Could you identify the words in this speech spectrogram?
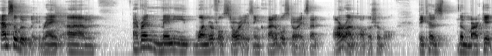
Absolutely, right? Um, I've read many wonderful stories, incredible stories that are unpublishable because the market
